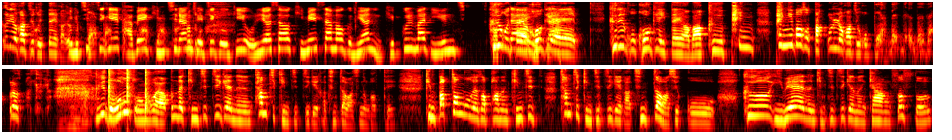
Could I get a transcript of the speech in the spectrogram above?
끓여가지고 이때가 여기 김치찌개 밥에 김치랑 돼지고기 올려서 김에 싸 먹으면 개꿀맛 이응 그리고 이가. 거기에 그리고 거기에 이때가 막 그 팽 팽이버섯 딱 굴려가지고 막 그래서 아, 그게 너무 좋은 거야. 근데 김치찌개는 참치 김치찌개가 진짜 맛있는 것 같아. 김밥 천국에서 파는 김치 참치 김치찌개가 진짜 맛있고 그 이외에는 김치찌개는 그냥 썼어.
